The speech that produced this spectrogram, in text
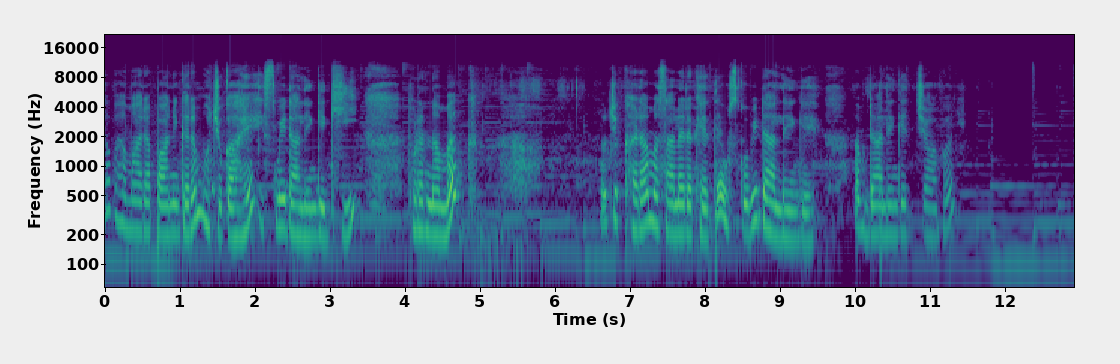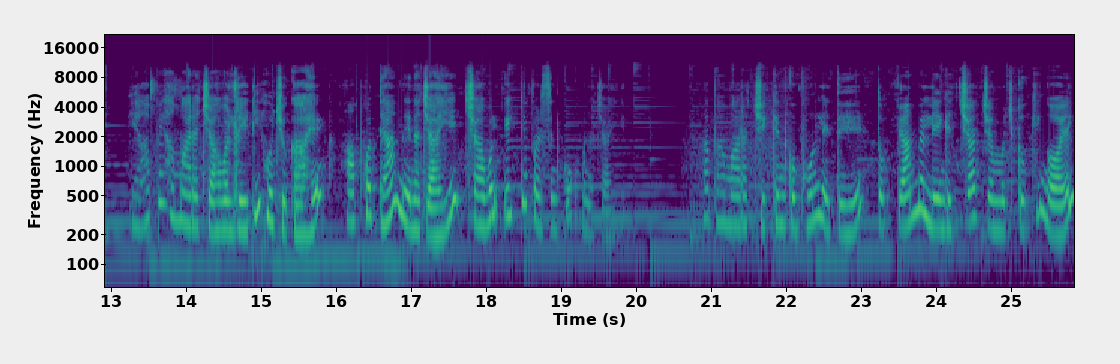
अब हमारा पानी गर्म हो चुका है। इसमें डालेंगे घी, थोड़ा नमक, और जो खड़ा मसाला रखे थे उसको भी डाल लेंगे। अब डालेंगे चावल। यहाँ पे हमारा चावल रेडी हो चुका है। आपको ध्यान देना चाहिए, चावल 80 परसेंट कुक होना चाहिए। अब हमारा चिकन को भून लेते हैं तो पैन में लेंगे चार चम्मच कुकिंग ऑयल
